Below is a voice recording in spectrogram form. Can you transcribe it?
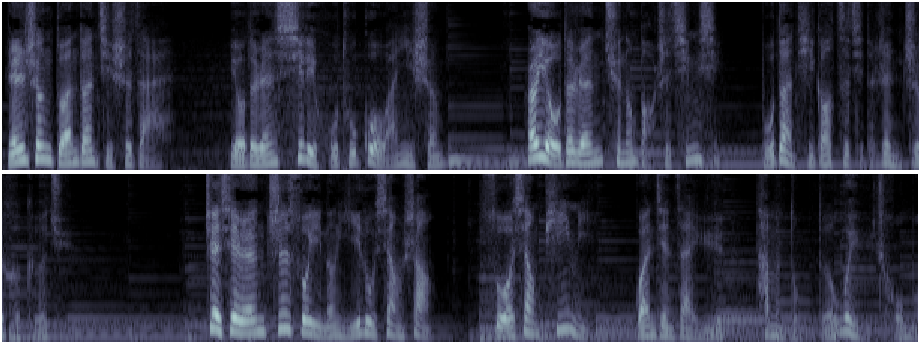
人生短短几十载，有的人稀里糊涂过完一生，而有的人却能保持清醒，不断提高自己的认知和格局。这些人之所以能一路向上，所向披靡，关键在于他们懂得未雨绸缪。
